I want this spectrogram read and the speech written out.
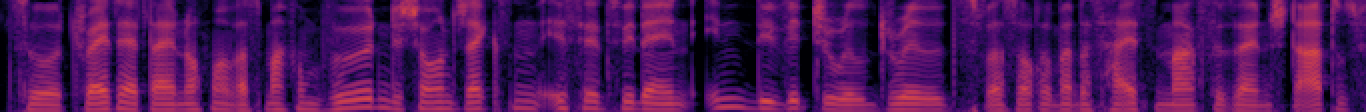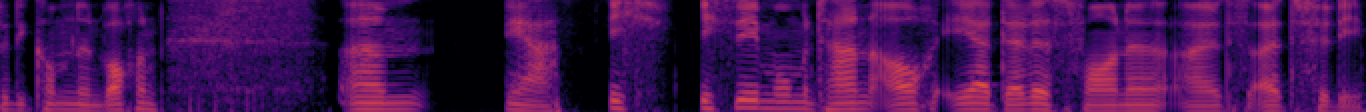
zur Trade Deadline nochmal was machen würden. Deshaun Jackson ist jetzt wieder in Individual Drills, was auch immer das heißen mag für seinen Status für die kommenden Wochen. Ähm, ja, ich, ich sehe momentan auch eher Dallas vorne als, als Philly.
